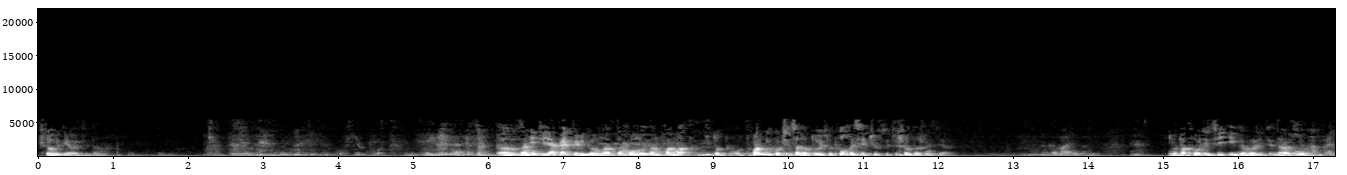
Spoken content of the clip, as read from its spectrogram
что вы делаете дома? Э, заметьте, я опять перевел на знакомый нам формат, что вот вам не хочется готовить, вы плохо себя чувствуете, что должны сделать? Вы подходите и говорите, дорогой, Компромисс.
